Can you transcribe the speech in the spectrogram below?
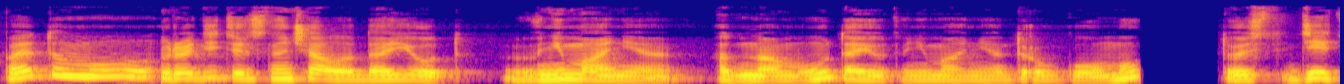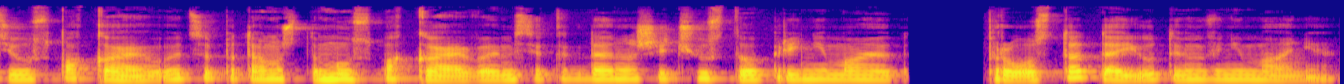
Поэтому родитель сначала дает внимание одному, дает внимание другому. То есть дети успокаиваются, потому что мы успокаиваемся, когда наши чувства принимают просто дают им внимание.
